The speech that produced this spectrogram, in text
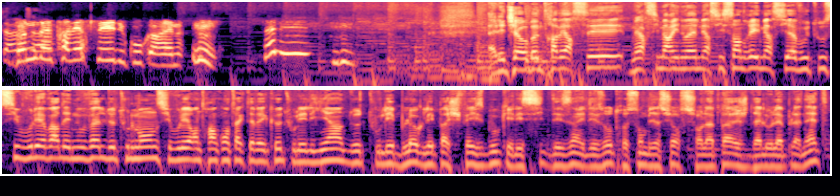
Ciao, bonne ciao. traversée, du coup, quand même. allez, ciao, bonne traversée. Merci Marie-Noël, merci Sandrine, merci à vous tous. Si vous voulez avoir des nouvelles de tout le monde, si vous voulez rentrer en contact avec eux, tous les liens de tous les blogs, les pages Facebook et les sites des uns et des autres sont bien sûr sur la page d'Allo la planète.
